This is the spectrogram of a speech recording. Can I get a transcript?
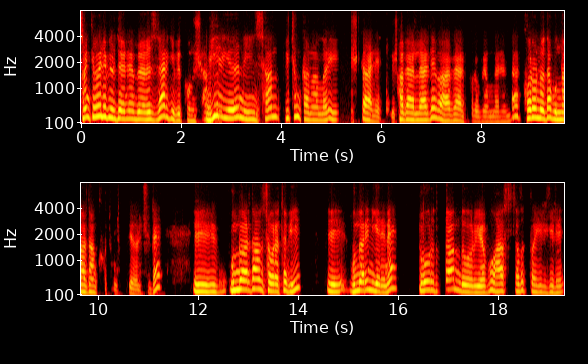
sanki öyle bir dönemi özler gibi konuşan bir yığın insan bütün kanalları işgal etmiş haberlerde ve haber programlarında koronada bunlardan kurtulduk bir ölçüde. E, bunlardan sonra tabii e, bunların yerine doğrudan doğruya bu hastalıkla ilgili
